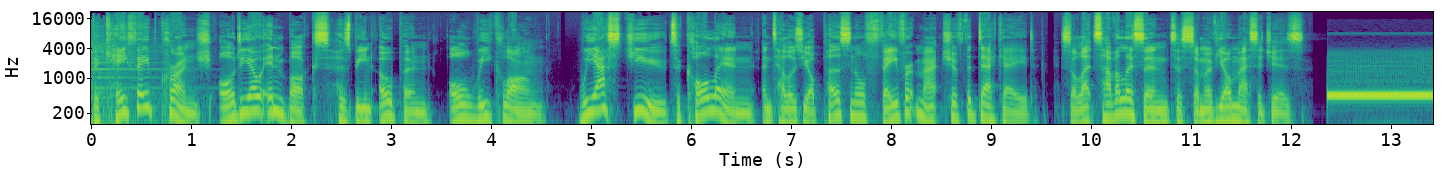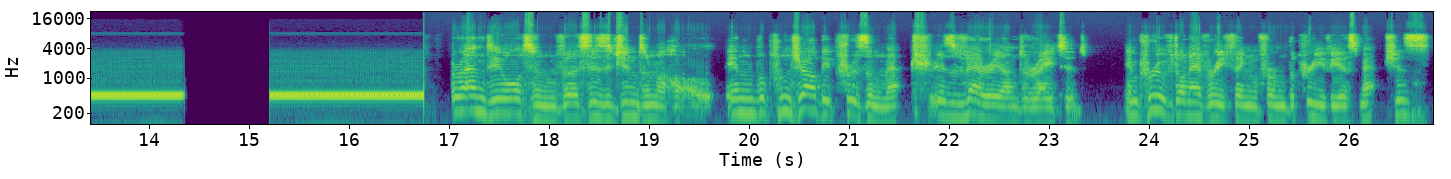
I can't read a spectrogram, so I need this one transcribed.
The Kayfabe Crunch audio inbox has been open all week long. We asked you to call in and tell us your personal favourite match of the decade. So let's have a listen to some of your messages. Randy Orton versus Jinder Mahal in the Punjabi prison match is very underrated. Improved on everything from the previous matches.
